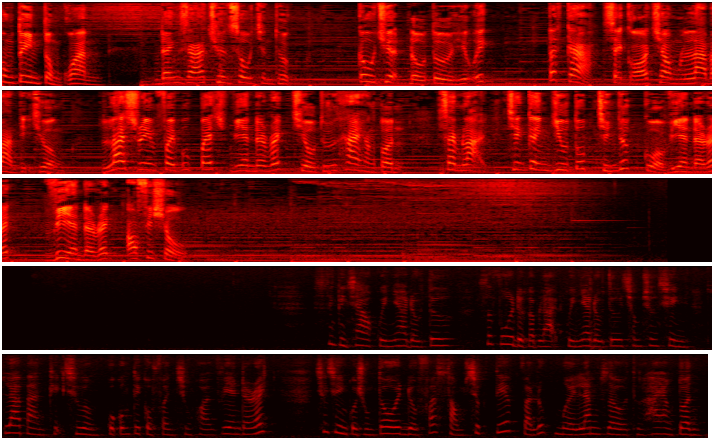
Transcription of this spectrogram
thông tin tổng quan, đánh giá chuyên sâu chân thực, câu chuyện đầu tư hữu ích. Tất cả sẽ có trong La Bàn Thị trường, livestream Facebook page VN Direct chiều thứ hai hàng tuần. Xem lại trên kênh YouTube chính thức của VN Direct, VN Direct Official. Xin kính chào quý nhà đầu tư. Rất vui được gặp lại quý nhà đầu tư trong chương trình La bàn thị trường của công ty cổ phần chứng khoán VN Direct. Chương trình của chúng tôi được phát sóng trực tiếp vào lúc 15 giờ thứ hai hàng tuần.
